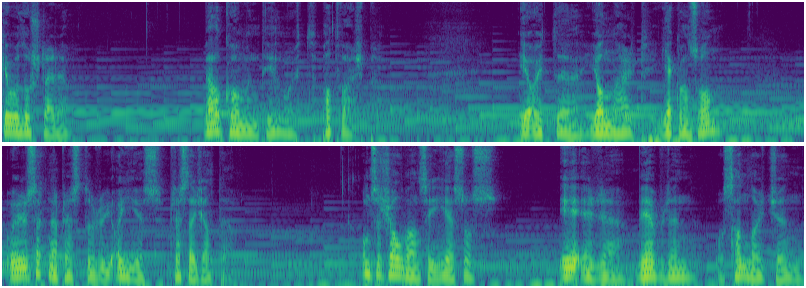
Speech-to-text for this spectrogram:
Gåa lustare. Velkommen til mitt potvarsp. Jeg øyte Jon Hart Jekvansson, og er søknarprestor i Øyes prestakjelte. Om seg sjálvan sier Jesus, Jeg er vevren og sannløyken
